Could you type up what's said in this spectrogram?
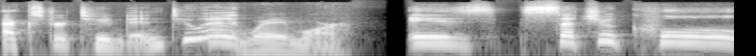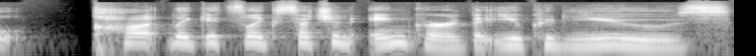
extra tuned into it. Way more. Is such a cool con- like it's like such an anchor that you could use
